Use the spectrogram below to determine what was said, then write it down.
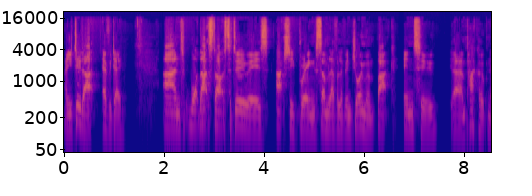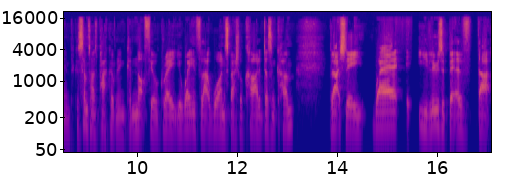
And you do that every day. And what that starts to do is actually bring some level of enjoyment back into um, pack opening because sometimes pack opening can not feel great. You're waiting for that one special card, it doesn't come. But actually, where you lose a bit of that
